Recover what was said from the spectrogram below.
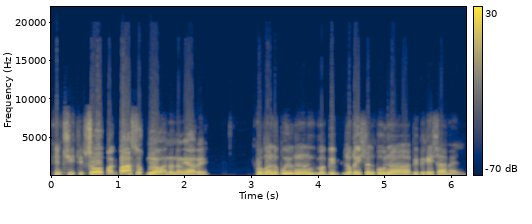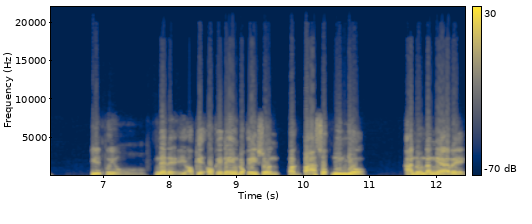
NCT. So, pagpasok nyo, ano nangyari? Kung ano po yung magbi- location po na bibigay sa amin, yun po yung Hindi, hindi. Okay, okay na yung location. Pagpasok ninyo, ano nangyari?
